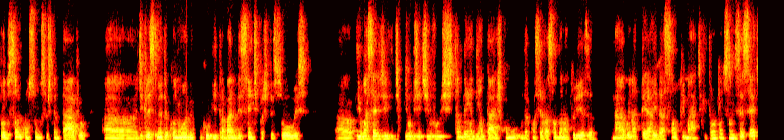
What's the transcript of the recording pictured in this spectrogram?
produção e consumo sustentável, de crescimento econômico e trabalho decente para as pessoas, e uma série de, de objetivos também ambientais, como o da conservação da natureza na água e na terra e da ação climática. Então, todos são 17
